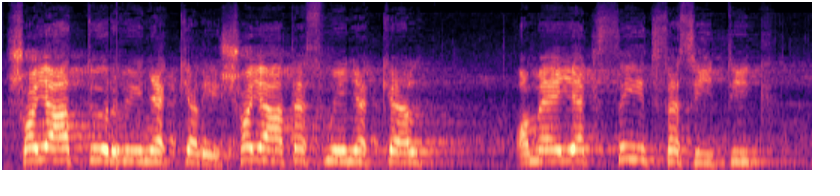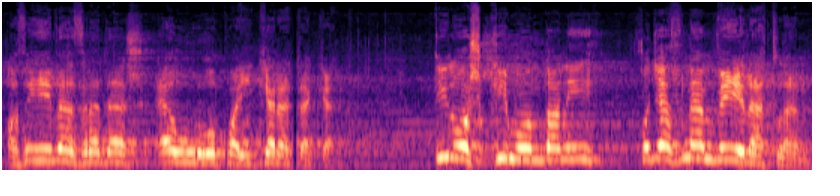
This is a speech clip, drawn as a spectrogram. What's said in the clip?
saját törvényekkel és saját eszményekkel, amelyek szétfeszítik az évezredes európai kereteket. Tilos kimondani, hogy ez nem véletlen,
